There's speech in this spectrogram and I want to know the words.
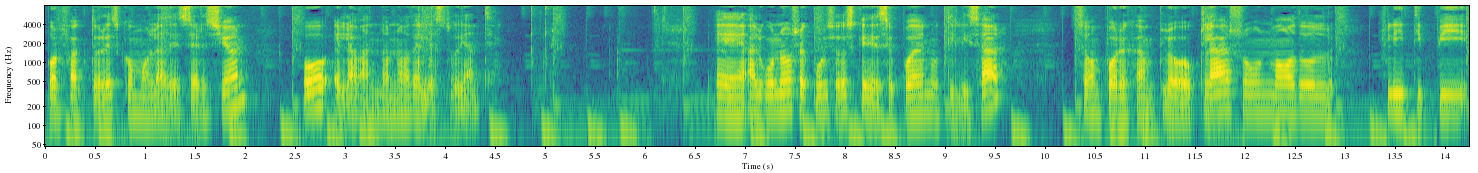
por factores como la deserción o el abandono del estudiante. Eh, algunos recursos que se pueden utilizar son por ejemplo Classroom, Moodle, Flippy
